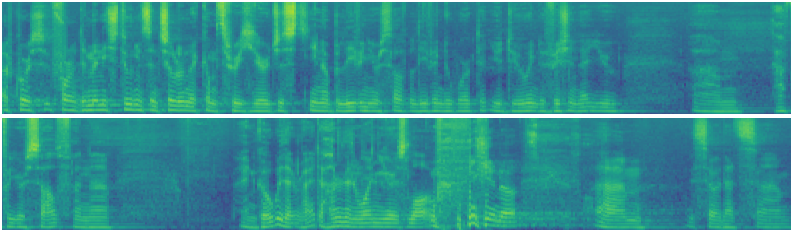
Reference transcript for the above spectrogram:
of course, for the many students and children that come through here, just you know, believe in yourself, believe in the work that you do, in the vision that you um, have for yourself, and uh, and go with it. Right, 101 years long, you know. Um, so that's um,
